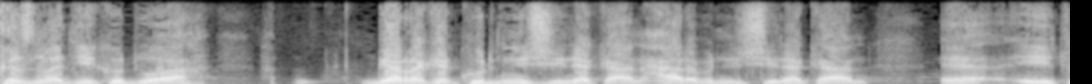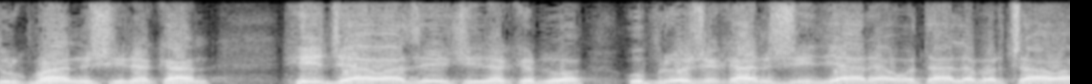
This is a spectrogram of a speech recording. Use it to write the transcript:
خزمەتی کردووە گەڕەکە کورد نشینەکان عرب نشینەکان ئی تورکمان نشینەکان هیچ جیاوازەیەکی نەکردووە و پرۆژەکانشی دیارە و تا لە بەرچاوە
